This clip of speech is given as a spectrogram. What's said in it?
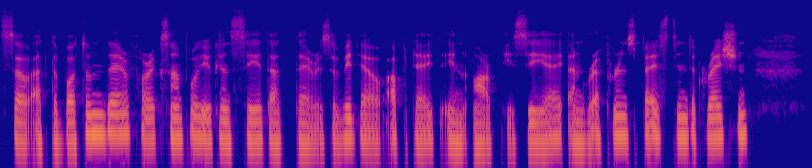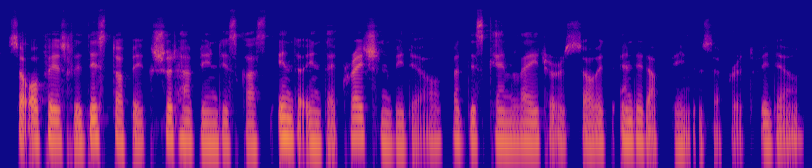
So at the bottom there, for example, you can see that there is a video update in RPCA and reference-based integration. So obviously this topic should have been discussed in the integration video, but this came later, so it ended up being a separate video.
